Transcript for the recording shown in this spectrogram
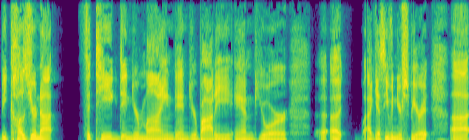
because you're not fatigued in your mind and your body and your, uh, uh, I guess even your spirit, uh,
